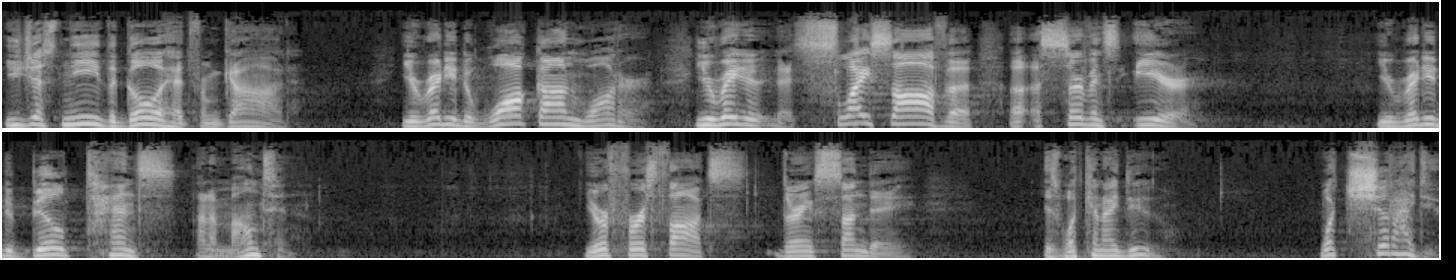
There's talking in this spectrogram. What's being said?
You just need the go ahead from God. You're ready to walk on water. You're ready to uh, slice off a, a, servant's ear. You're ready to build tents on a mountain. Your first thoughts during Sunday is what can I do? What should I do?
